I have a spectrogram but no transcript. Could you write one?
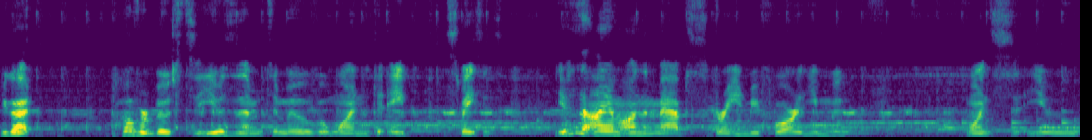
You got hover boosts. Use them to move 1 to 8 spaces. Use the item on the map screen before you move. Once you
